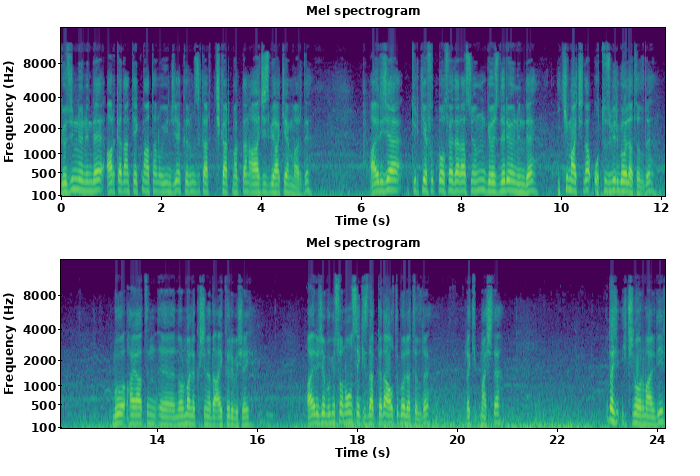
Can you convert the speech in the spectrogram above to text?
Gözünün önünde arkadan tekme atan oyuncuya kırmızı kart çıkartmaktan aciz bir hakem vardı. Ayrıca Türkiye Futbol Federasyonu'nun gözleri önünde iki maçta 31 gol atıldı. Bu hayatın e, normal akışına da aykırı bir şey. Ayrıca bugün son 18 dakikada 6 gol atıldı rakip maçta. Bu da hiç normal değil.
